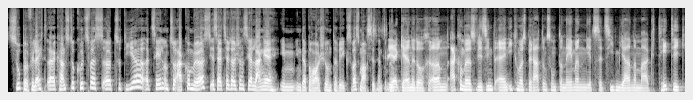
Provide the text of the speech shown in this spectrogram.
Super, vielleicht äh, kannst du kurz was äh, zu dir erzählen und zu Acommerce. Ihr seid ja da schon sehr lange im, in der Branche unterwegs. Was machst du denn genau? Sehr gerne doch. Ähm, Acommerce, wir sind ein E-Commerce-Beratungsunternehmen, jetzt seit sieben Jahren am Markt tätig.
